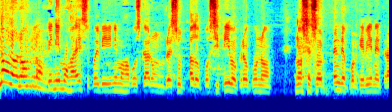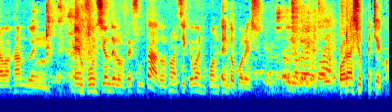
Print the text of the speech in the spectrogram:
No, no, no, no, vinimos a eso, pues vinimos a buscar un resultado positivo, creo que uno no se sorprende porque viene trabajando en, en función de los resultados, ¿no? Así que bueno, contento por eso. Horacio Pacheco.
